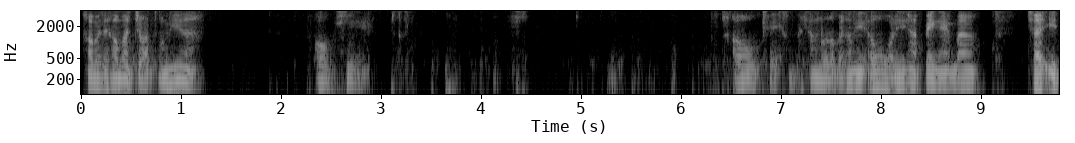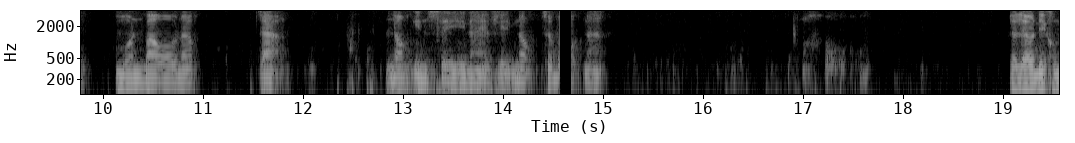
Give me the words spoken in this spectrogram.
เขาไม่ได้เข้ามาจอดตรงนี้นะโอเคโอเคเขาไปทางรถออกไปทางนี้โอ้นี่ครับเป็นไงบ้าง ใช้อิฐมวลเบานะครับ จากนกอินทรีนะฮะสินกสุบกนะโอ้โหเร็วๆนี้คง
